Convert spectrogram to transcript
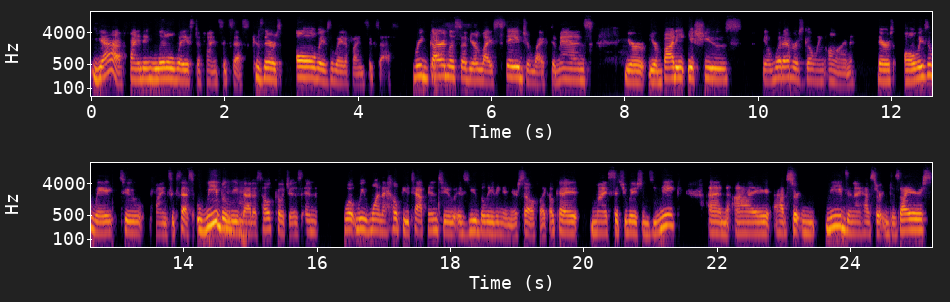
Yeah, finding little ways to find success because there's always a way to find success, regardless yes. of your life stage, your life demands, your your body issues, you know, whatever's going on. There's always a way to find success. We believe mm-hmm. that as health coaches, and what we want to help you tap into is you believing in yourself. Like, okay, my situation's unique and I have certain needs and I have certain desires.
